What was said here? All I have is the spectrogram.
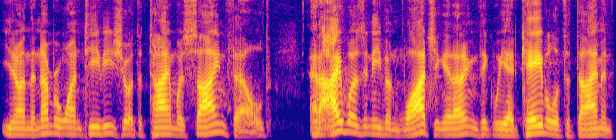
you know, and the number one TV show at the time was Seinfeld, and I wasn't even watching it. I didn't think we had cable at the time. And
